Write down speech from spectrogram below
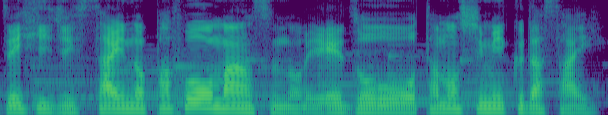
ぜひ実際のパフォーマンスの映像をお楽しみください。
